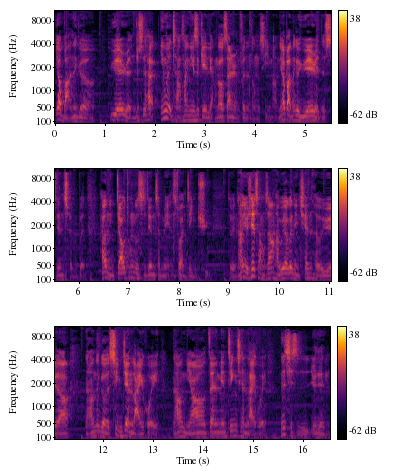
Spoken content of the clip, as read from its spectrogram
要把那个约人，就是他，因为厂商一定是给两到三人份的东西嘛，你要把那个约人的时间成本，还有你交通的时间成本也算进去。对，然后有些厂商还会要跟你签合约啊，然后那个信件来回，然后你要在那边金钱来回，那其实有点。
